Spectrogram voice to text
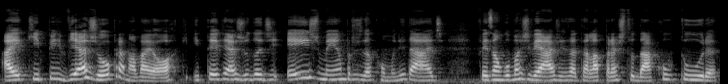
a equipe viajou para Nova York e teve a ajuda de ex-membros da comunidade. Fez algumas viagens até lá para estudar a cultura,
